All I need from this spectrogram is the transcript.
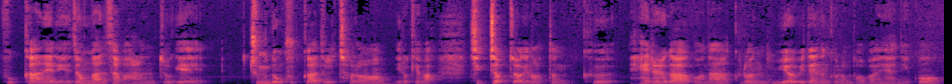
북한의 내정 간섭하는 쪽에 중동 국가들처럼 이렇게 막 직접적인 어떤 그 해를 가하거나 그런 위협이 되는 그런 법안이 아니고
